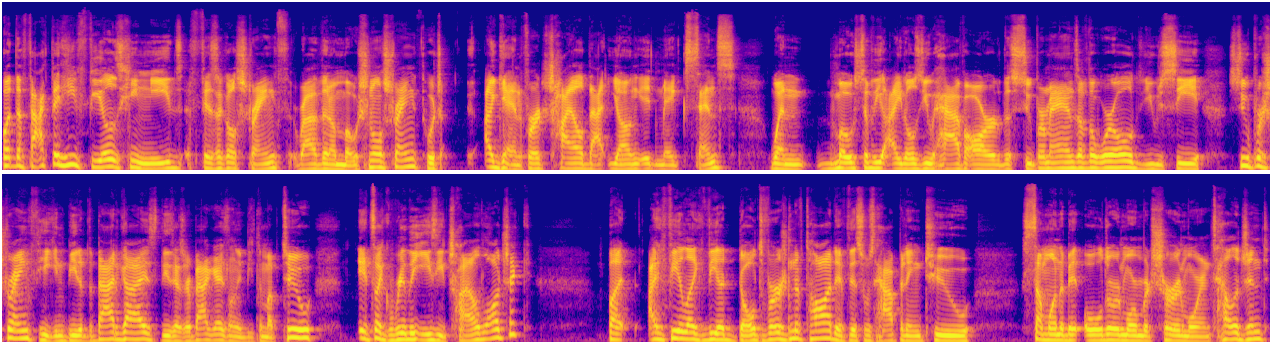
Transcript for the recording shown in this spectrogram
But the fact that he feels he needs physical strength rather than emotional strength, which again, for a child that young, it makes sense. When most of the idols you have are the Supermans of the world, you see super strength, he can beat up the bad guys. These guys are bad guys, let me beat them up too. It's like really easy child logic. But I feel like the adult version of Todd, if this was happening to someone a bit older and more mature and more intelligent,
